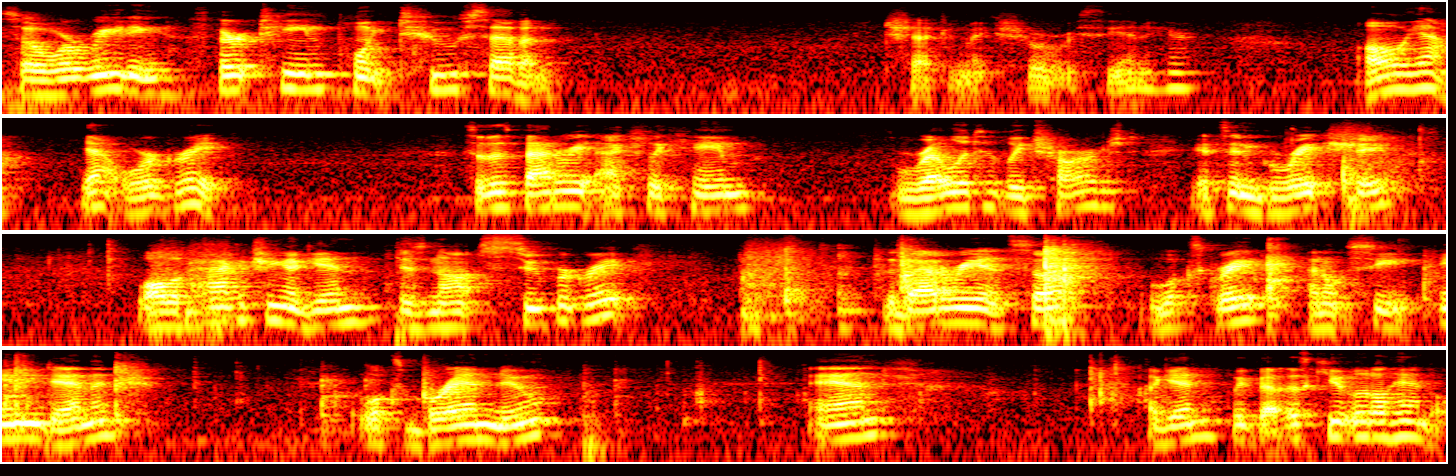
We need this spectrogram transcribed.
so we're reading 13.27. Check and make sure we see in here. Oh yeah, yeah, we're great. So this battery actually came relatively charged. It's in great shape. While the packaging, again, is not super great, the battery itself looks great. I don't see any damage. It looks brand new. And, again, we've got this cute little handle.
